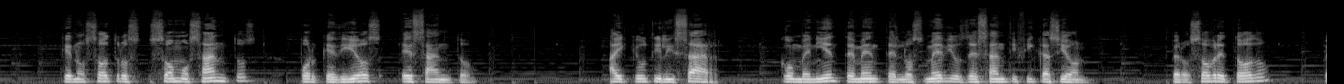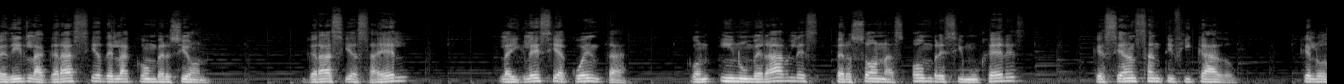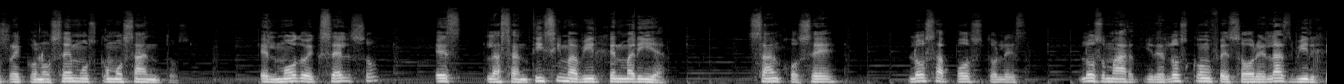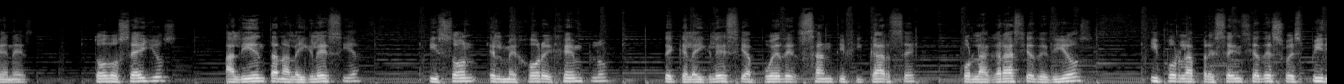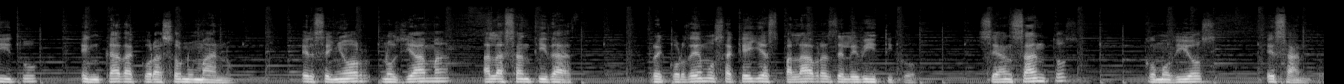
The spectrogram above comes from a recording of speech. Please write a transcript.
que nosotros somos santos porque Dios es santo. Hay que utilizar convenientemente los medios de santificación, pero sobre todo pedir la gracia de la conversión. Gracias a Él, la Iglesia cuenta con innumerables personas, hombres y mujeres, que se han santificado, que los reconocemos como santos. El modo excelso es la Santísima Virgen María, San José, los apóstoles, los mártires, los confesores, las vírgenes, todos ellos alientan a la iglesia y son el mejor ejemplo de que la iglesia puede santificarse por la gracia de Dios y por la presencia de su Espíritu en cada corazón humano. El Señor nos llama a la santidad. Recordemos aquellas palabras de Levítico, sean santos como Dios es santo.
